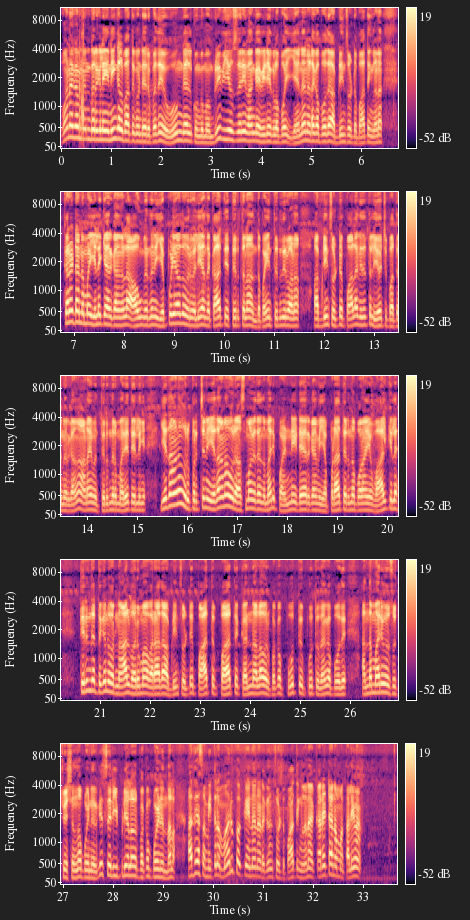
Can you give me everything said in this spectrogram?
வணக்கம் நண்பர்களே நீங்கள் பார்த்து கொண்டு இருப்பது உங்கள் குங்குமம் ரிவ்யூ சரி வாங்க வீடியோக்குள்ளே போய் என்ன நடக்க போகுது அப்படின்னு சொல்லிட்டு பார்த்தீங்களன்னா கரெக்டாக நம்ம இலக்கியா இருக்காங்களா அவங்க இருந்து எப்படியாவது ஒரு வழியாக அந்த காத்தியை திருத்தலாம் அந்த பையன் திருந்திருவானா அப்படின்னு சொல்லிட்டு பல விதத்தில் யோசிச்சு பார்த்துன்னு இருக்காங்க. ஆனால் இவன் திருந்துற மாதிரியே தெரியலைங்க. ஏதான ஒரு பிரச்சனை ஏதான ஒரு அஸ்மாவிதம் இந்த மாதிரி பண்ணிகிட்டே இருக்கான். இவன் எப்படா திருந்த போகிறான் என் வாழ்க்கையில் திருந்தறதுக்குன்னு ஒரு நாள் வருமா வராதா அப்படின்னு சொல்லிட்டு பார்த்து பார்த்து கண்ணெல்லாம் ஒரு பக்கம் பூத்து பூத்து தாங்க போகுது. அந்த மாதிரி ஒரு சுச்சுவேஷன் தான் போயின்னு இருக்கு சரி இப்படியெல்லாம் ஒரு பக்கம் போயின்னு இருந்தாலும் அதே சமயத்தில் மறுபக்கம் என்ன நடக்குதுன்னு சொல்லிட்டு பார்த்தீங்களன்னா கரெக்டாக நம்ம தலைவன்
